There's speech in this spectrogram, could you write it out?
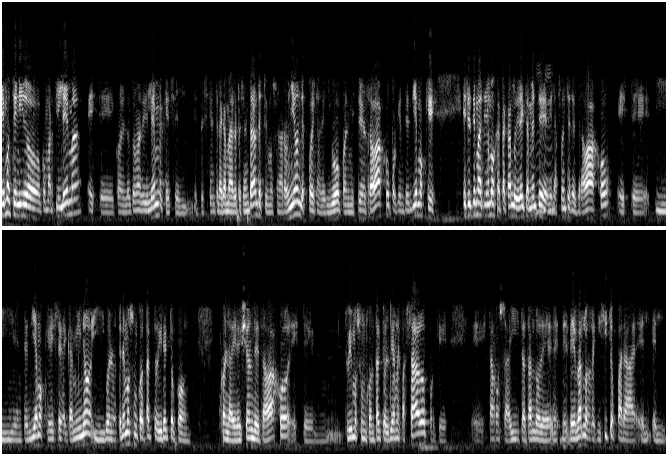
Hemos tenido con Martín Lema, este, con el doctor Martín Lema, que es el, el presidente de la Cámara de Representantes, tuvimos una reunión, después nos derivó con el Ministerio de Trabajo, porque entendíamos que este tema teníamos que atacarlo directamente Ujú. desde las fuentes de trabajo, este, y entendíamos que ese era el camino, y bueno, tenemos un contacto directo con, con la Dirección de Trabajo, este, tuvimos un contacto el viernes pasado, porque eh, estamos ahí tratando de, de- de ver los requisitos para el- el,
